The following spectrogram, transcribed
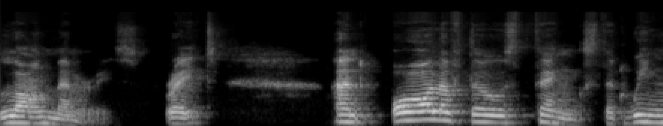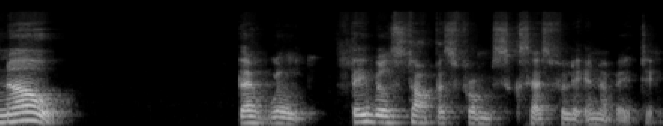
long memories, right? and all of those things that we know that will they will stop us from successfully innovating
